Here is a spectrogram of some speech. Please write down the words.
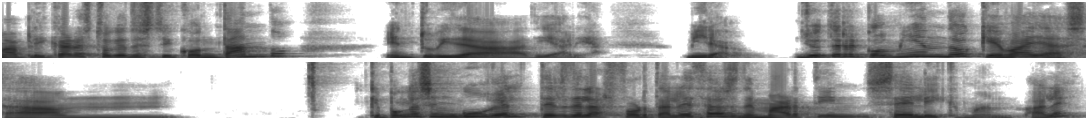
aplicar esto que te estoy contando en tu vida diaria? Mira, yo te recomiendo que vayas a... Mm, que pongas en Google test de las fortalezas de Martin Seligman, ¿vale?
